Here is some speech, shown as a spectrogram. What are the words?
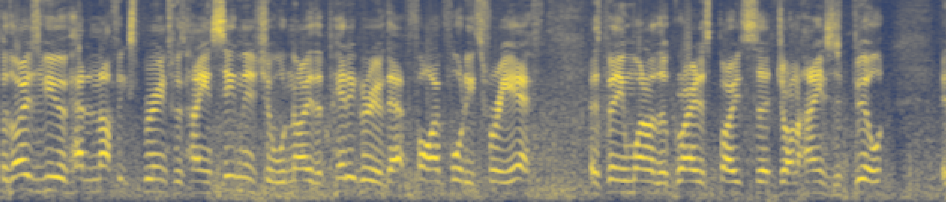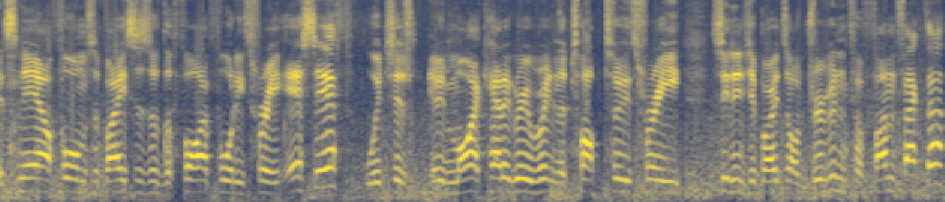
for those of you who have had enough experience with Haines Signature will know the pedigree of that 543F as being one of the greatest boats that John Haines has built. It now forms the basis of the 543 SF, which is in my category, we're in the top two, three signature boats I've driven for fun factor.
